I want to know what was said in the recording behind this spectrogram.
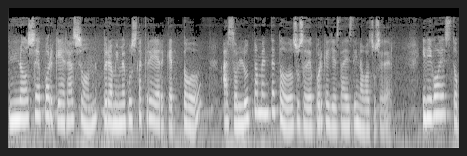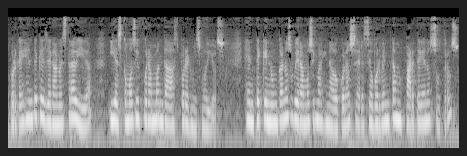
No sé por qué razón, pero a mí me gusta creer que todo, absolutamente todo, sucede porque ya está destinado a suceder. Y digo esto porque hay gente que llega a nuestra vida y es como si fueran mandadas por el mismo Dios. Gente que nunca nos hubiéramos imaginado conocer se vuelven tan parte de nosotros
